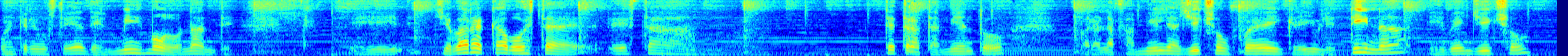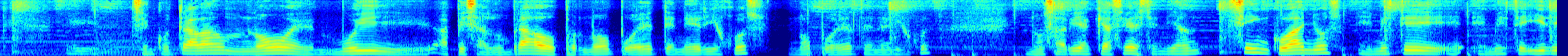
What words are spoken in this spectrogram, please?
pueden creer ustedes, del mismo donante. Eh, llevar a cabo esta, esta, este tratamiento para la familia Jackson fue increíble. Tina y Ben Jackson eh, se encontraban ¿no? Eh, muy apesadumbrados por no poder tener hijos, no poder tener hijos, no sabían qué hacer, tenían cinco años en este, en este ida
